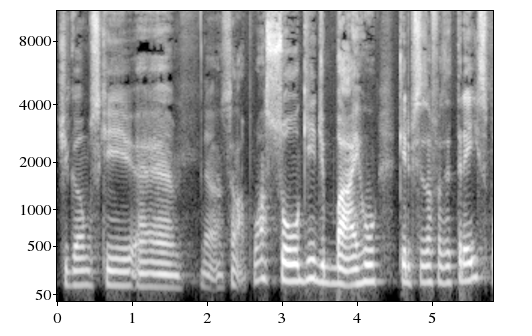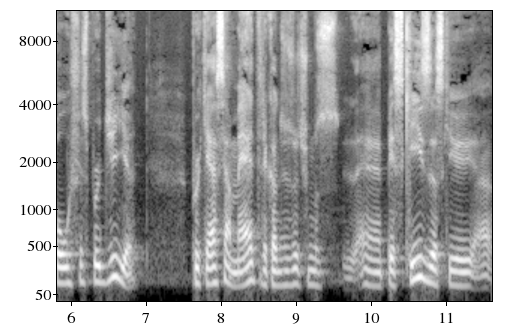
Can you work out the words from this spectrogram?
digamos que. É sei lá, um açougue de bairro que ele precisa fazer três posts por dia. Porque essa é a métrica dos últimos é, pesquisas que é,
